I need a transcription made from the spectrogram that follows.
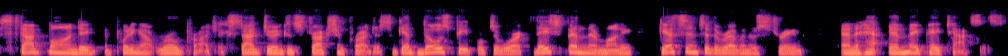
start bonding and putting out road projects start doing construction projects get those people to work they spend their money gets into the revenue stream and ha- and they pay taxes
